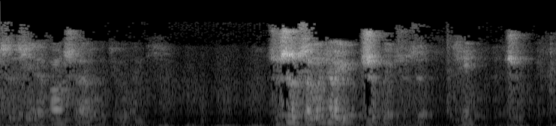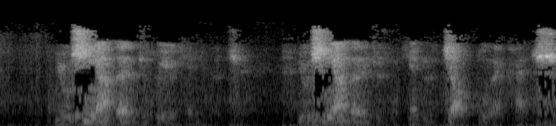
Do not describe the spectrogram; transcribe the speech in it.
自信的方式来问这个问题，只是什么叫有智慧？就是天主的智慧。有信仰的人就会有天主的智慧。有信仰的人就从天主的角度来看事。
